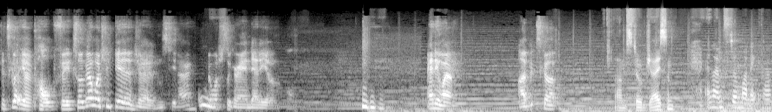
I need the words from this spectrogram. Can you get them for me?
It's got your pulp fix, or go watch Indiana Jones, you know? Go watch the granddaddy of them all. anyway, I've been Scott. I'm still Jason. and I'm still Monica.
